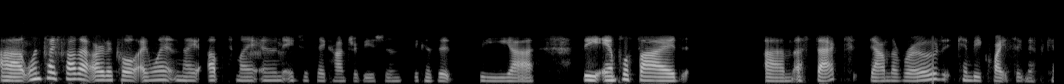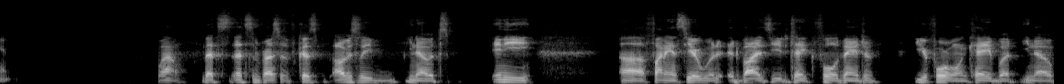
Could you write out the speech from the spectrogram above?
uh, once I saw that article, I went and I upped my own HSA contributions because it the uh, the amplified um, effect down the road can be quite significant. Wow, that's that's impressive because obviously you know it's any uh, financier would advise you to take full advantage of your 401k, but you know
